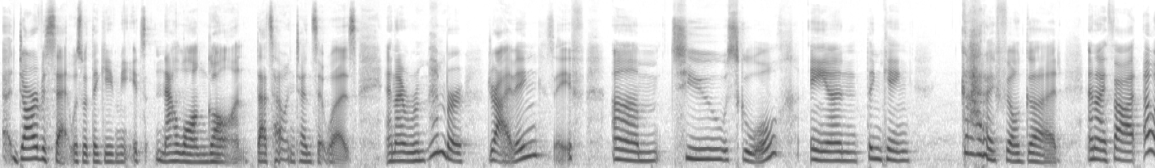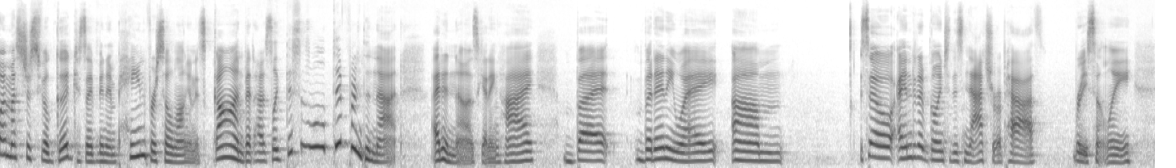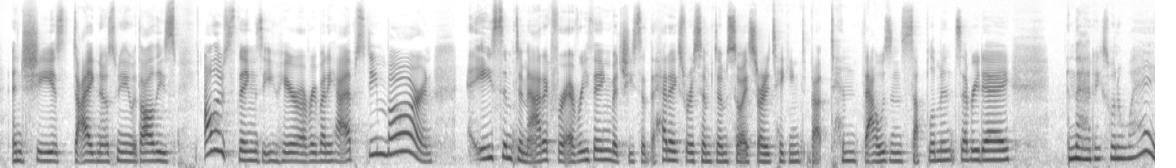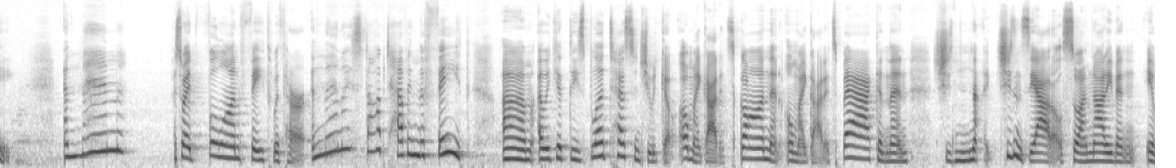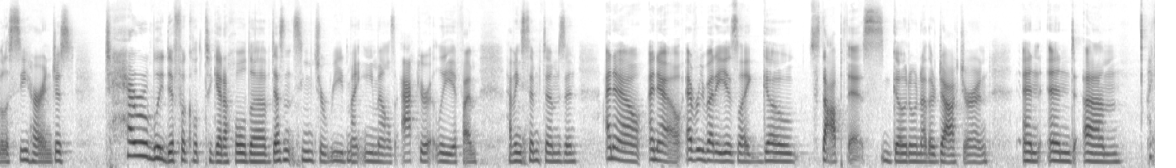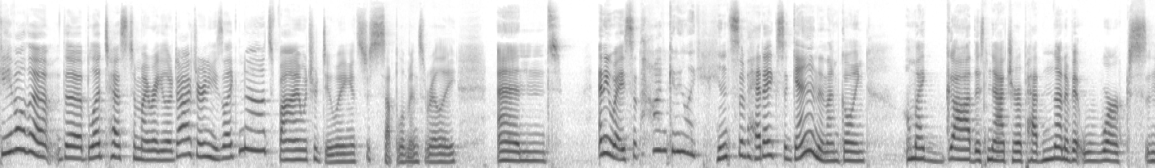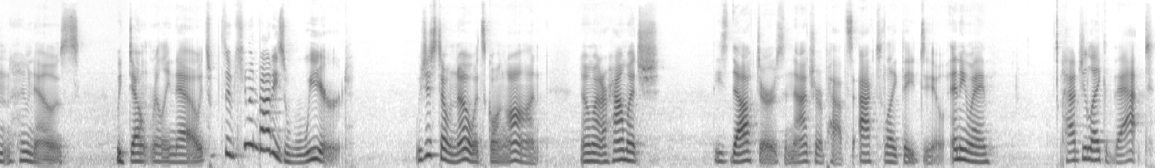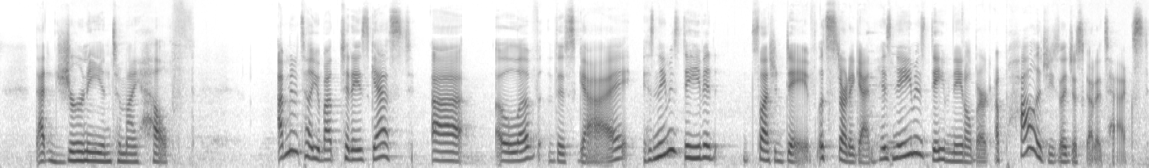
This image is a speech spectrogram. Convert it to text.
Darvocet was what they gave me. It's now long gone. That's how intense it was. And I remember driving safe um, to school and thinking, God, I feel good. And I thought, oh, I must just feel good because I've been in pain for so long and it's gone. But I was like, this is a little different than that. I didn't know I was getting high. But but anyway, um, so I ended up going to this naturopath recently, and she diagnosed me with all these, all those things that you hear everybody have Epstein Barr and asymptomatic for everything. But she said the headaches were a symptom, so I started taking about ten thousand supplements every day, and the headaches went away. And then so I had full on faith with her. And then I stopped having the faith. Um, I would get these blood tests and she would go, Oh my God, it's gone. Then, oh my God, it's back. And then she's not, she's in Seattle. So I'm not even able to see her and just terribly difficult to get a hold of. Doesn't seem to read my emails accurately if I'm having symptoms. And I know, I know everybody is like, go stop this, go to another doctor. And, and, and, um, I gave all the the blood tests to my regular doctor, and he's like, "No, it's fine. What you're doing, it's just supplements, really." And anyway, so now I'm getting like hints of headaches again, and I'm going, "Oh my god, this naturopath, none of it works." And who knows? We don't really know. It's the human body's weird. We just don't know what's going on, no matter how much these doctors and naturopaths act like they do. Anyway, how'd you like that? that journey into my health. I'm going to tell you about today's guest. Uh, I love this guy. His name is David slash Dave. Let's start again. His name is Dave Nadelberg. Apologies, I just got a text.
